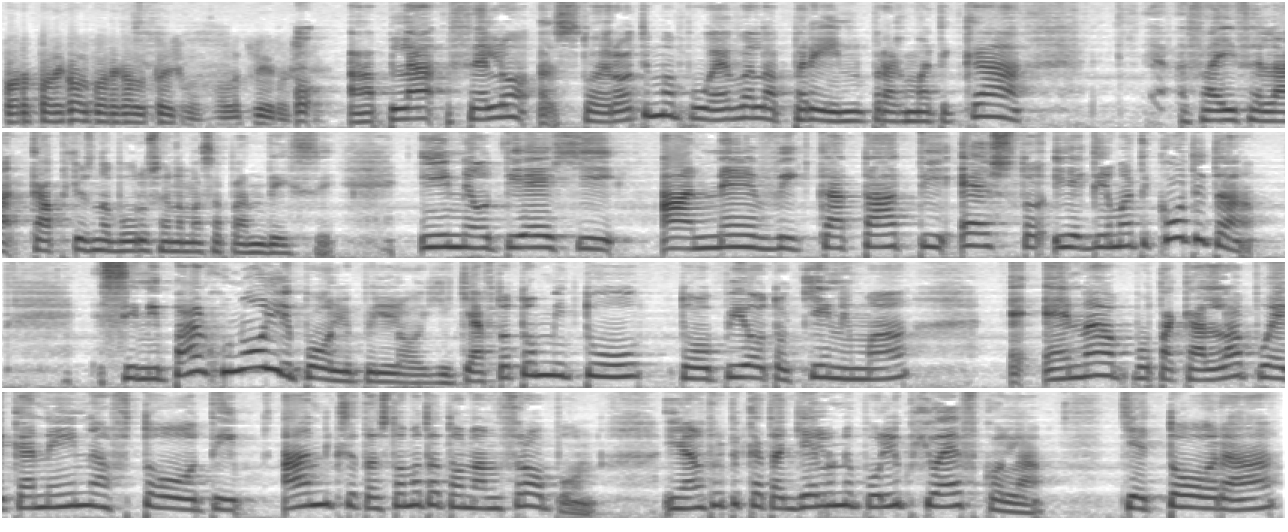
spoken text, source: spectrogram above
Παρα, παρακαλώ, παρακαλώ, πες μου, ολοκλήρωσε. Απλά θέλω, στο ερώτημα που έβαλα πριν, πραγματικά θα ήθελα κάποιος να μπορούσε να μας απαντήσει. Είναι ότι έχει ανέβει κατά τη έστω η εγκληματικότητα. Συνυπάρχουν όλοι οι υπόλοιποι λόγοι και αυτό το μητού το οποίο το κίνημα ε, ένα από τα καλά που έκανε είναι αυτό ότι άνοιξε τα στόματα των ανθρώπων. Οι άνθρωποι καταγγέλουν πολύ πιο εύκολα. Και τώρα,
